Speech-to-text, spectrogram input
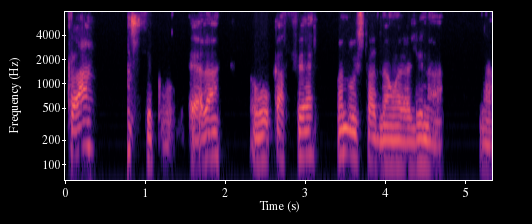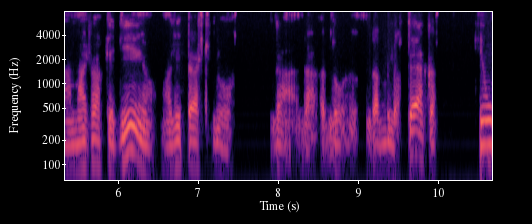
clássico era o café, quando o Estadão era ali na, na Major Quedinho, ali perto do, da, da, do, da biblioteca, tinha um,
